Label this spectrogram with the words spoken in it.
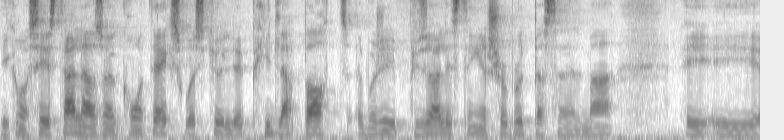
et qu'on s'installe dans un contexte où est-ce que le prix de la porte, moi j'ai plusieurs listings à Sherbrooke personnellement, et,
